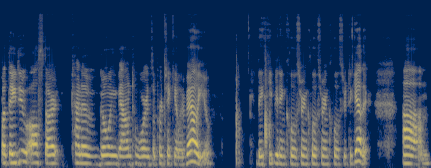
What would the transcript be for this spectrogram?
but they do all start kind of going down towards a particular value. They keep getting closer and closer and closer together. Um,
